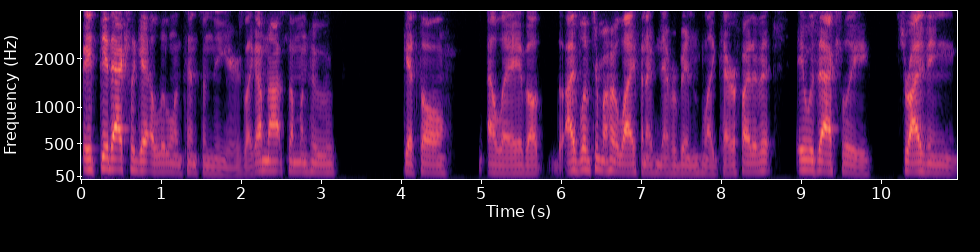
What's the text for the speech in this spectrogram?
it did actually get a little intense on New Year's. Like I'm not someone who gets all LA about I've lived through my whole life and I've never been like terrified of it. It was actually driving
